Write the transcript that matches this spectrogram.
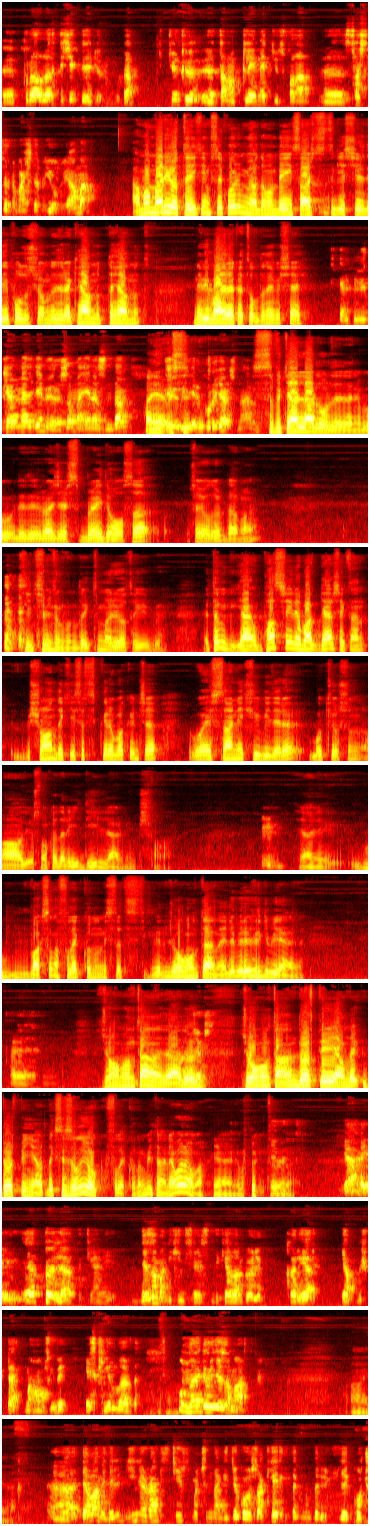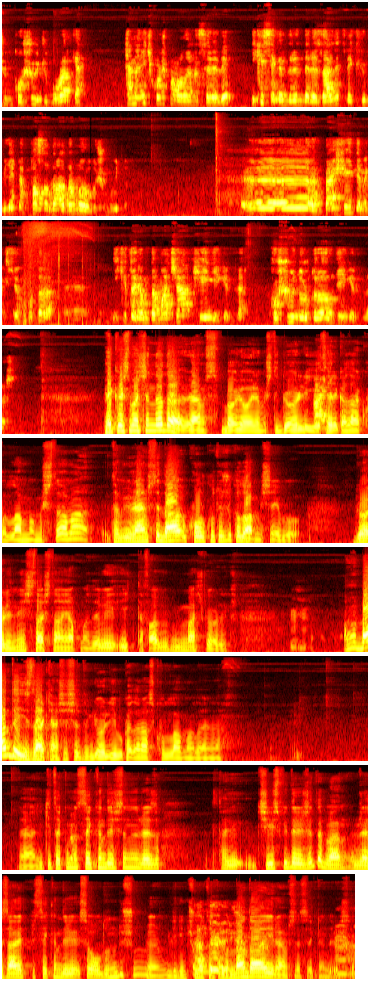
e, kurallara teşekkür ediyorum burada. Çünkü e, tamam Clay Matthews falan e, saçlarını başlarını yoluyor ama Ama Mariota'yı kimse korumuyor. Adamın beyin sarsıntısı geçirdiği pozisyonda direkt helmet to helmet. Ne bir bayrak atıldı ne bir şey. işte mükemmel demiyoruz ama en azından Hani QB'leri koruyacaksın abi. spikerler de orada dedi. Hani bu dedi Rodgers Brady olsa şey olurdu ama kimin umurunda Mariota gibi. E tabii yani pas şeyle bak gerçekten şu andaki istatistiklere bakınca bu efsane QB'lere bakıyorsun aa diyorsun o kadar iyi değiller miymiş falan. Hı. Yani baksana Flacco'nun istatistikleri Joe Montana ile birebir gibi yani. Joe Montana daha dört. Joe Montana'nın 4000 yardlık 4000 yardlık sezonu yok. Flacco'nun bir tane var ama yani baktığında. Evet. yani hep böyle artık yani. Ne zaman ikinci senesindeki adam böyle kariyer yapmış Pat Mahomes gibi eski yıllarda. Bunları göreceğiz ama artık. Aynen. Ee, devam edelim. Yine Rams Chiefs maçından gidecek olursak her iki takımın da üst düzey koşu, koşu hücumu varken hemen hiç koşmamalarının sebebi iki secondary'inde rezalet ve QB'lerinde pas atan adamlar oluşumuydu. Ee, ben şey demek istiyorum burada. Ee, iki takım da maça şey diye girdiler. Koşuyu durduralım diye girdiler. Packers maçında da Rams böyle oynamıştı. Gurley'i yeteri Aynen. kadar kullanmamıştı ama tabii Rams'i daha korkutucu kılan bir şey bu. Gurley'nin hiç taştan yapmadığı bir ilk defa bir, bir maç gördük. Ama ben de izlerken şaşırdım Gurley'i bu kadar az kullanmalarına. Yani iki takımın secondary'sinin rez Tabii Chiefs bir derecede ben rezalet bir secondary'si olduğunu düşünmüyorum. Ligin çoğu takımından daha iyi Rams'in secondary'si.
